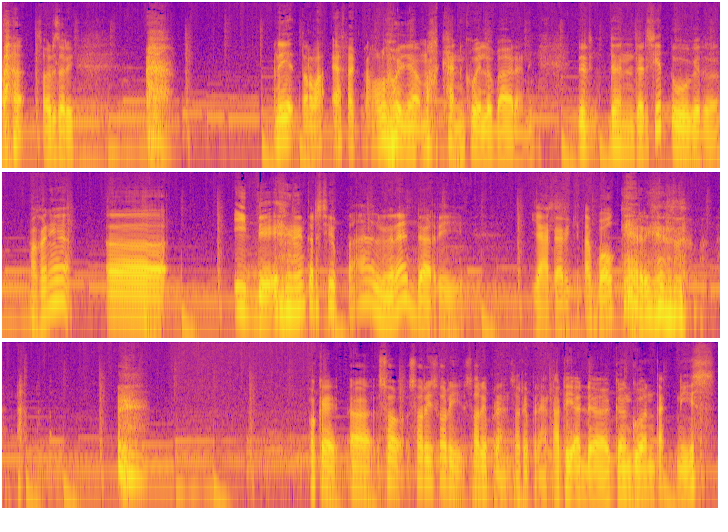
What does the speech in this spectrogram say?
sorry sorry ini terlah efek terlalu banyak makan kue lebaran nih dan, dan dari situ gitu makanya uh, ide ini tercipta sebenarnya dari ya dari kita boker gitu Oke, okay, uh, so, sorry sorry sorry Brand, sorry Brand. Tadi ada gangguan teknis.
